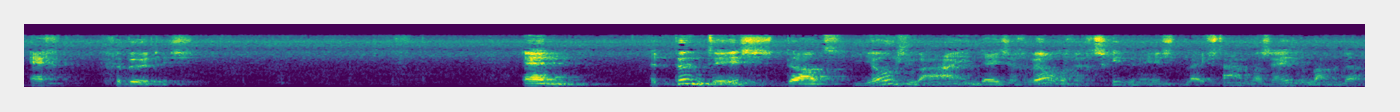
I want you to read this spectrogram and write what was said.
echt gebeurd is. En het punt is dat Jozua in deze geweldige geschiedenis blijft staan. was een hele lange dag.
